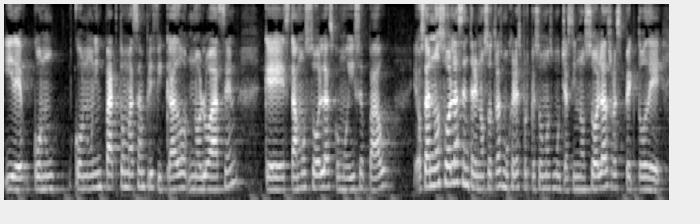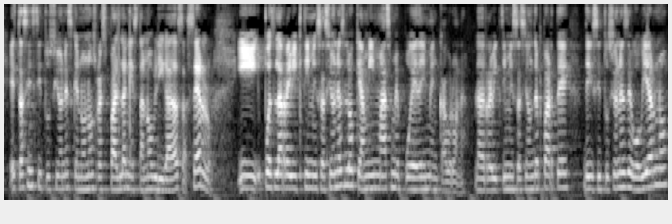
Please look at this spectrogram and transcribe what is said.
y de, con, un, con un impacto más amplificado no lo hacen, que estamos solas, como dice Pau. O sea, no solas entre nosotras mujeres porque somos muchas, sino solas respecto de estas instituciones que no nos respaldan y están obligadas a hacerlo. Y pues la revictimización es lo que a mí más me puede y me encabrona. La revictimización de parte de instituciones de gobierno,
